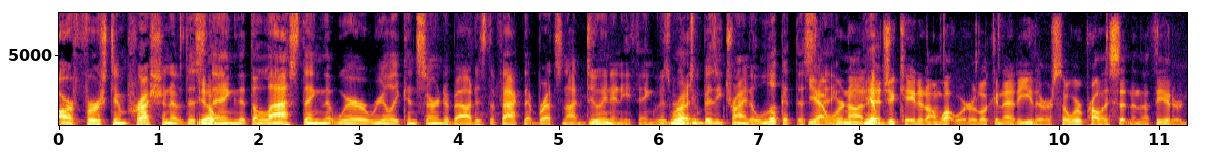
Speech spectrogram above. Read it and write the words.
our first impression of this Yep. thing that the last thing that we're really concerned about is the fact that Brett's not doing anything because we're Right. too busy trying to look at this. Yeah, thing. we're not Yep. educated on what we're looking at either, so we're probably sitting in the theater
